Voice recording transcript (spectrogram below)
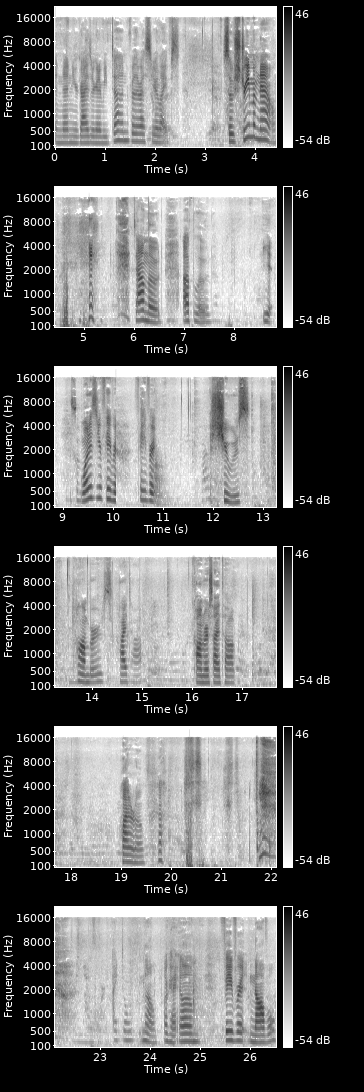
and then you guys are going to be done for the rest of your lives. So stream them now. Download, upload. Yeah. What is your favorite favorite shoes? Converse, high top. Converse high top. I don't know. I don't know. Okay. Um, favorite novel.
